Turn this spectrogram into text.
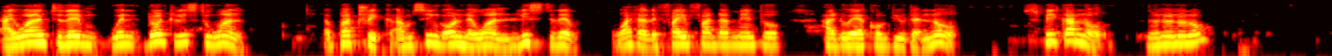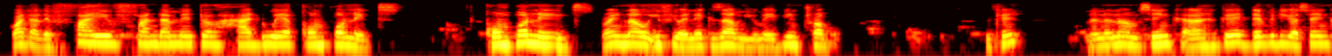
I want them when. Don't list one. Uh, Patrick, I'm seeing only one. List them. What are the five fundamental hardware computer? No. Speaker, no. No, no, no, no. What are the five fundamental hardware components? Components. Right now, if you're in exam, you may be in trouble. Okay. No, no, no, I'm saying, uh, okay, David, you are saying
